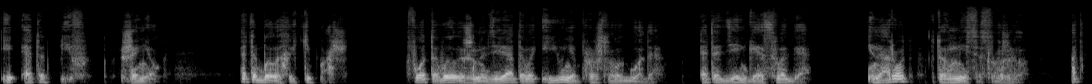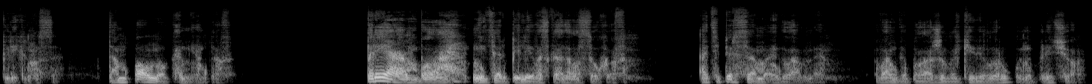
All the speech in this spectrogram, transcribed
и этот пив, Женек. Это был их экипаж. Фото выложено 9 июня прошлого года. Это день ГСВГ. И народ, кто вместе служил, откликнулся. Там полно комментов. «Преамбула», — нетерпеливо сказал Сухов. «А теперь самое главное». Ванга положила Кириллу руку на плечо.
